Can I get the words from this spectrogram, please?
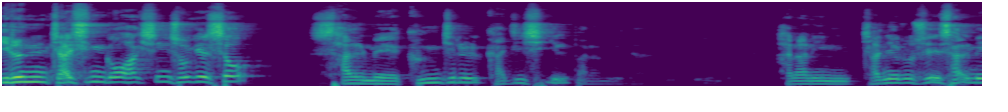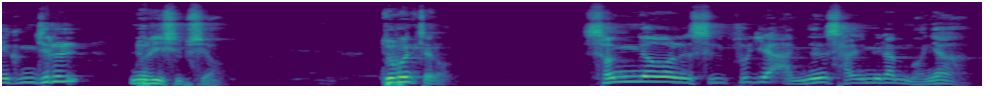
이런 자신과 확신 속에서 삶의 긍지를 가지시길 바랍니다. 하나님 자녀로서의 삶의 긍지를 누리십시오. 두 번째로 성령을 슬프게 않는 삶이란 뭐냐?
